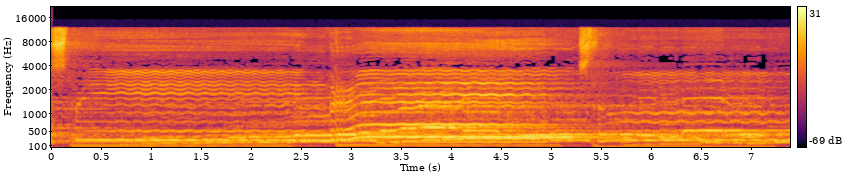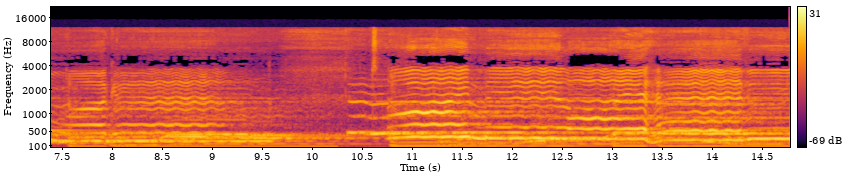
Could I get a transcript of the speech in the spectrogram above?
spring breaks through again, time may lie heavy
